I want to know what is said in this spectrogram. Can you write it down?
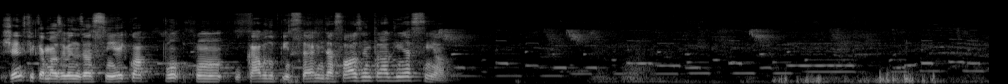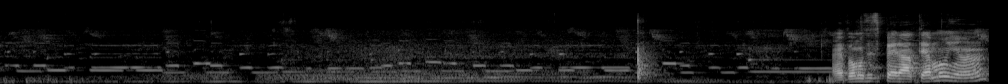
Gente, fica mais ou menos assim. Aí com, a, com o cabo do pincel a gente dá só as entradinhas assim, ó. Aí vamos esperar até amanhã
